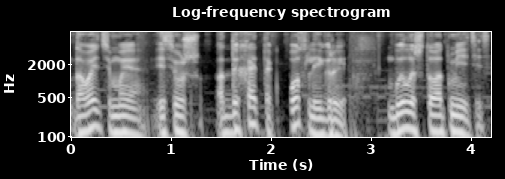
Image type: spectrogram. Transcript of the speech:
давайте мы, если уж отдыхать, так после игры было что отметить.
